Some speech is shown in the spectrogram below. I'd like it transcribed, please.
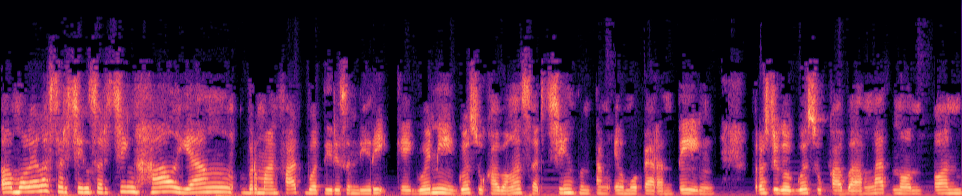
uh, mulailah searching-searching hal yang bermanfaat buat diri sendiri. Kayak gue nih, gue suka banget searching tentang ilmu parenting. Terus juga gue suka banget nonton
